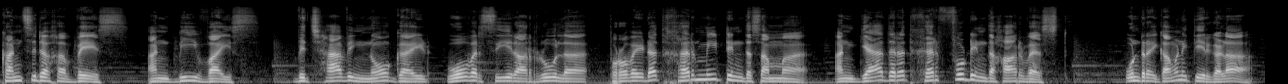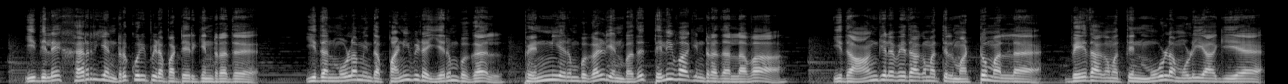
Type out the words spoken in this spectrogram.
consider her ways and be wise which having no guide, overseer or ruler, provideth her meat in the summer, and gathereth her food in the harvest. ஒன்றை கவனித்தீர்களா? இதிலே ஹர் என்று குறிப்பிடப்பட்டிருக்கின்றது. இதன் மூலம் இந்த பணிவிட எறும்புகள் பெண் எறும்புகள் என்பது தெளிவாகின்றதல்லவா? இது ஆங்கில வேதாகமத்தில் மட்டுமல்ல வேதாகமத்தின் மூல மொழியாகிய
